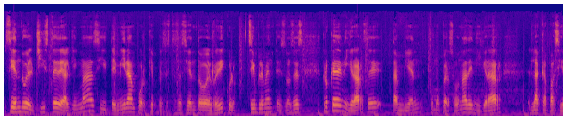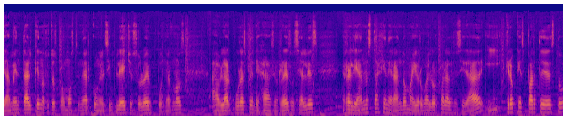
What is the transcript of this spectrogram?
siendo el chiste de alguien más y te miran porque pues estás haciendo el ridículo, simplemente. Entonces, creo que denigrarse también como persona, denigrar la capacidad mental que nosotros podemos tener con el simple hecho solo de ponernos a hablar puras pendejadas en redes sociales, en realidad no está generando mayor valor para la sociedad y creo que es parte de esto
